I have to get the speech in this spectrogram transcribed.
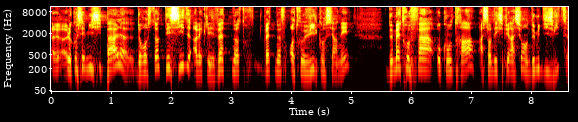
euh, le conseil municipal de Rostock décide, avec les 29, autres villes concernées, de mettre fin au contrat à son expiration en 2018.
